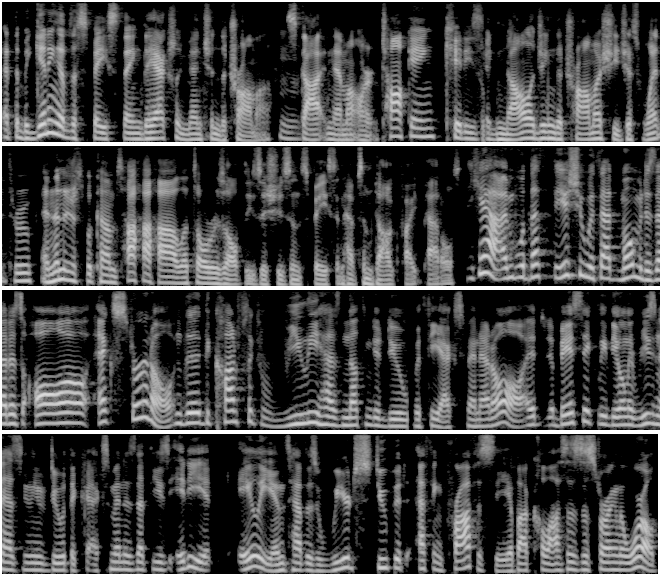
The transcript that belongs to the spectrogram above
at the beginning of the space thing, they actually mentioned the trauma. Hmm. Scott and Emma aren't talking. Kitty's acknowledging the trauma she just went through. And then it just becomes, ha ha ha, let's all resolve these issues in space and have some dogfight battles. Yeah, I mean, well, that's the issue with that moment is that it's all external. The the conflict really has nothing to do with the X Men at all. It basically the only reason it has anything to do with the X Men is that these idiot aliens have this weird, stupid effing prophecy about Colossus destroying the world.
